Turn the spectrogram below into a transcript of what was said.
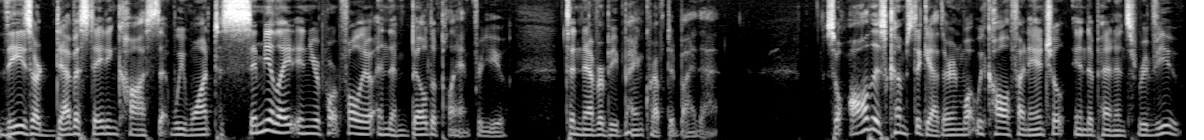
These are devastating costs that we want to simulate in your portfolio and then build a plan for you to never be bankrupted by that. So, all this comes together in what we call a financial independence review.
